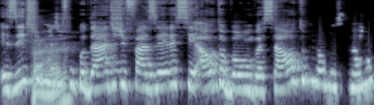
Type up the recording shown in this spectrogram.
Existe tá. uma dificuldade de fazer esse autobombo, essa autopromoção.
